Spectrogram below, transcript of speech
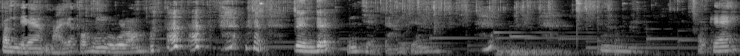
分兩買一個空炉咯，对唔对？很簡單嘅，嗯，OK，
